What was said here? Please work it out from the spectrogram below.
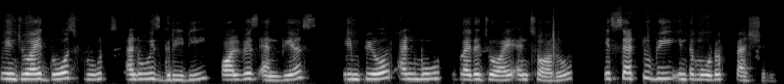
to enjoy those fruits, and who is greedy, always envious, impure, and moved by the joy and sorrow, is said to be in the mode of passion.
